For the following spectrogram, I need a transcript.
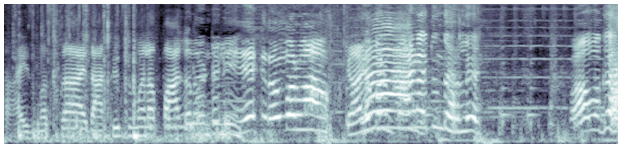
साईज मस्त आहे दाखवील तुम्हाला पागल मंडळी एक नंबर वाव काढा. पण पाण्यातून धरले वाव बघा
